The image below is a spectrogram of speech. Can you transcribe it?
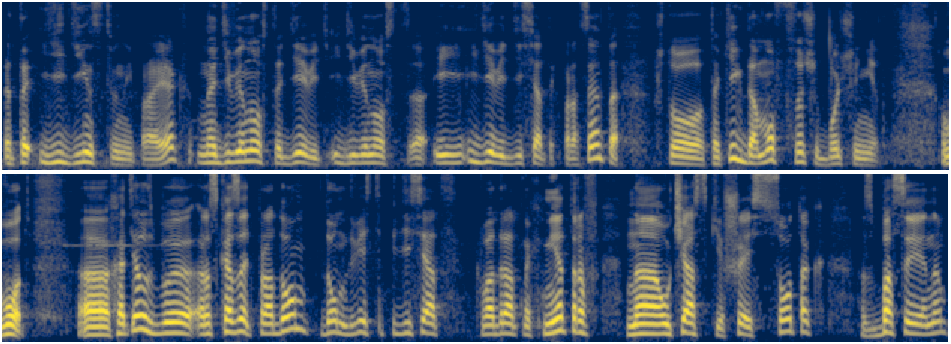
это единственный проект на 99,9%, что таких домов в Сочи больше нет. Вот. Э, хотелось бы рассказать про дом. Дом 250 квадратных метров на участке 6 соток с бассейном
